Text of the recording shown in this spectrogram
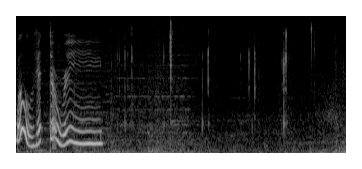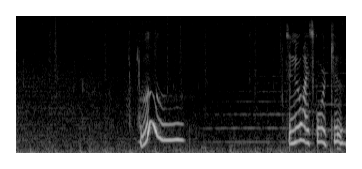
Woo, victory! Woo! It's a new high score too.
